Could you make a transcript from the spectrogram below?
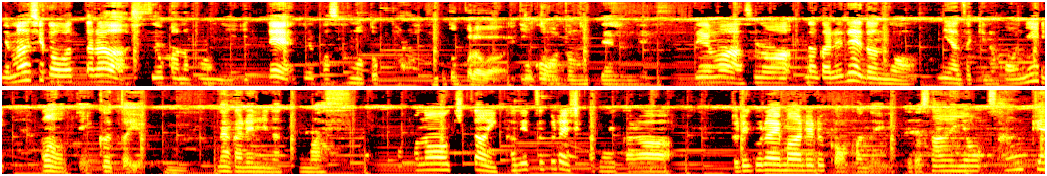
山梨が終わったら、静岡の方に行って、それこそふもとっぱら元っからは行行こうと思ってるんです。で、まあ、その流れでどんどん宮崎の方に戻っていくというう。うん。流れになってます。この期間1ヶ月ぐらいしかないから、どれぐらい回れるかわかんないけど、3、4、3件、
